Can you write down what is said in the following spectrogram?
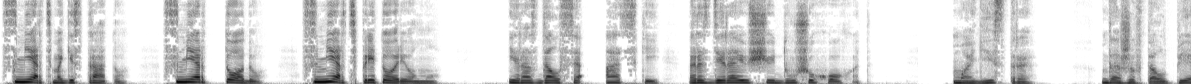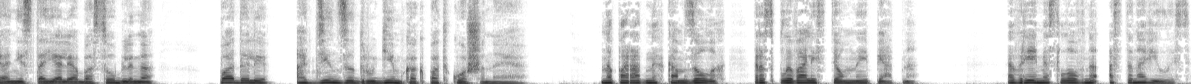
Смерть магистрату! Смерть Тоду! Смерть Приториуму!» И раздался адский, раздирающий душу хохот. «Магистры даже в толпе они стояли обособленно, падали один за другим, как подкошенные. На парадных камзолах расплывались темные пятна. Время словно остановилось,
